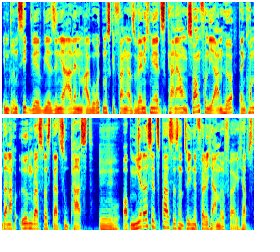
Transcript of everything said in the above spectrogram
im Prinzip, wir, wir sind ja alle in einem Algorithmus gefangen. Also wenn ich mir jetzt, keine Ahnung, einen Song von dir anhöre, dann kommt danach irgendwas, was dazu passt. So, ob mir das jetzt passt, ist natürlich eine völlig andere Frage. Ich hab's,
